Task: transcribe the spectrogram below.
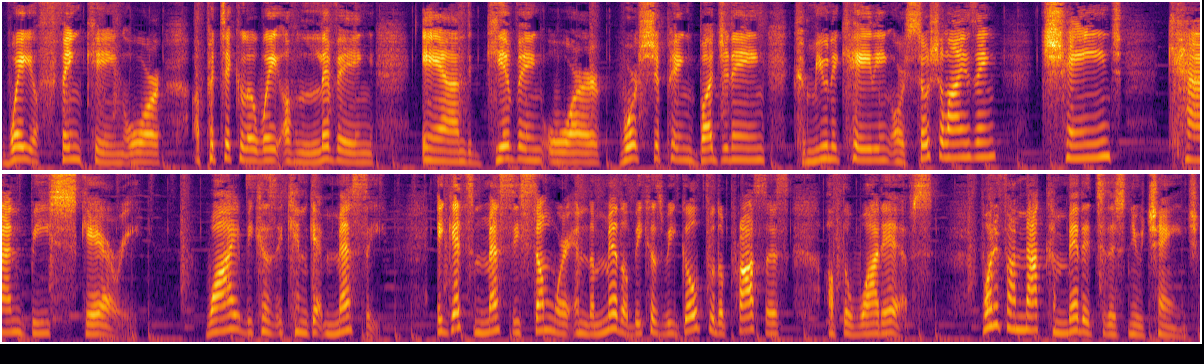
way of thinking or a particular way of living and giving or worshiping, budgeting, communicating, or socializing, change can be scary. Why? Because it can get messy. It gets messy somewhere in the middle because we go through the process of the what ifs. What if I'm not committed to this new change?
